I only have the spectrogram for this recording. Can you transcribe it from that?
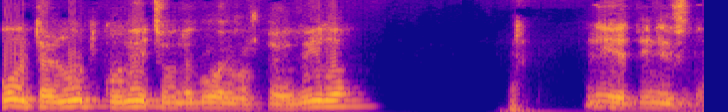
U ovom trenutku nećemo da govorimo što je bilo. Nije ti ništa.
